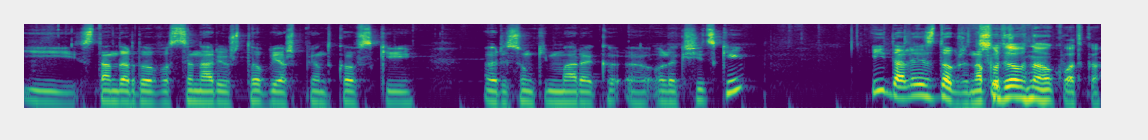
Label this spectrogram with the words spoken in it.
i standardowo scenariusz Tobiasz Piątkowski, rysunki Marek e, Oleksicki. I dalej jest dobrze. Na Cudowna okładka.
